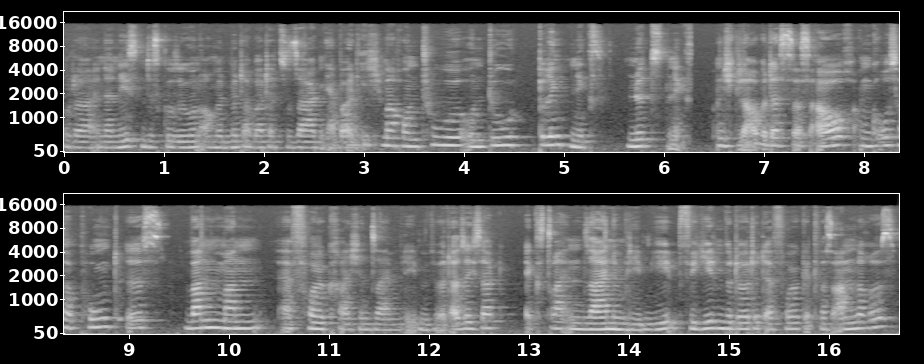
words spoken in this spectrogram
oder in der nächsten Diskussion auch mit Mitarbeitern zu sagen, ja, aber ich mache und tue und du, bringt nichts, nützt nichts. Und ich glaube, dass das auch ein großer Punkt ist, wann man erfolgreich in seinem Leben wird. Also ich sage extra in seinem Leben. für jeden bedeutet Erfolg etwas anderes.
